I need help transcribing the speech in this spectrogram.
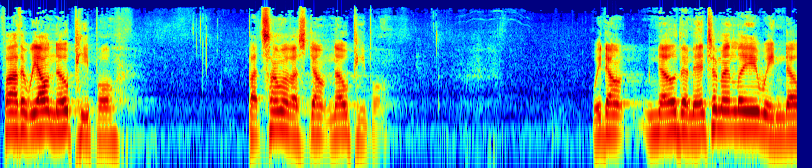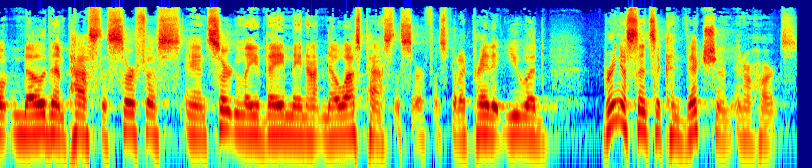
Father, we all know people, but some of us don't know people. We don't know them intimately. We don't know them past the surface. And certainly they may not know us past the surface. But I pray that you would bring a sense of conviction in our hearts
